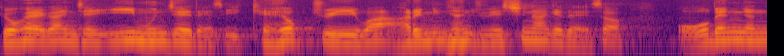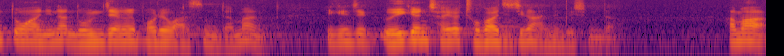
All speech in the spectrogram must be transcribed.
교회가 이제 이 문제에 대해서 이 개혁주의와 아르미니안주의 신학에 대해서 500년 동안이나 논쟁을 벌여 왔습니다만 이게 이제 의견 차이가 좁아지지가 않는 것입니다. 아마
